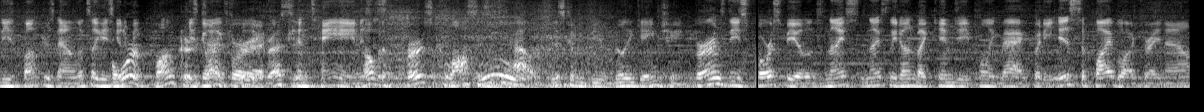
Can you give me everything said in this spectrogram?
these bunkers down. Looks like he's Four going to bunkers. He's going for really a aggressive. contain. Oh, but the first Colossus is out. This could be really game changing. burns these force fields. Nice, nicely done by Kimji pulling back, but he is supply blocked right now.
